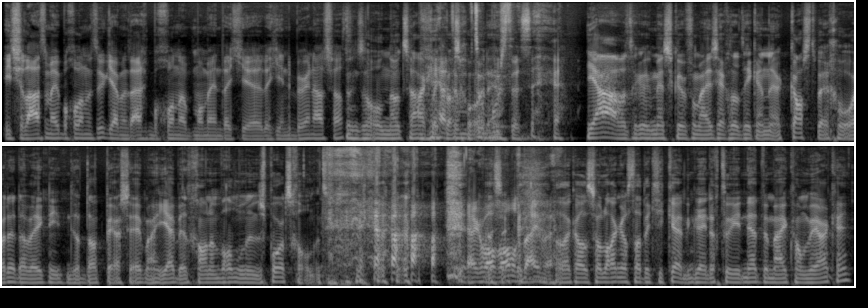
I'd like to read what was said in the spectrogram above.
ietsje later mee begonnen natuurlijk. Jij bent eigenlijk begonnen op het moment dat je, dat je in de burn-out zat. Toen het al onnoodzakelijk Ja, was toen, geworden. moest het. Ja, want mensen kunnen voor mij zeggen dat ik een eh, kast ben geworden. Dat weet ik niet, dat, dat per se. Maar jij bent gewoon een wandelende sportschool natuurlijk. ja, ik had alles bij me. Dat ik al zo lang als dat ik je ken. Ik weet nog toen je net bij mij kwam werken.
